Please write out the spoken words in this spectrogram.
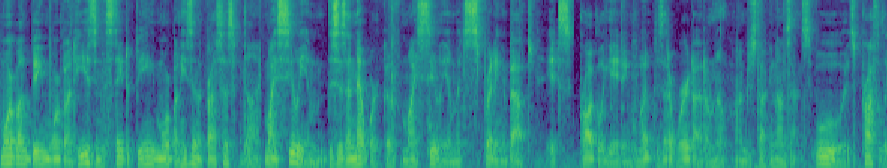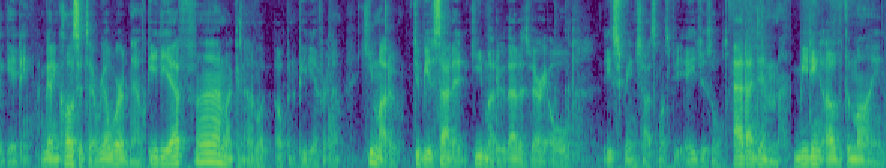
Moribund being Moribund. He is in the state of being Moribund. He's in the process of dying. Mycelium. This is a network of mycelium. It's spreading about. It's proglegating. What is that a word? I don't know. I'm just talking nonsense. Ooh, it's profligating. I'm getting closer to a real word now. PDF. Uh, I'm not gonna look, open a PDF right now. Kimaru. To be decided. Kimaru. That is very old. These screenshots must be ages old. Ad idem, meeting of the mind.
